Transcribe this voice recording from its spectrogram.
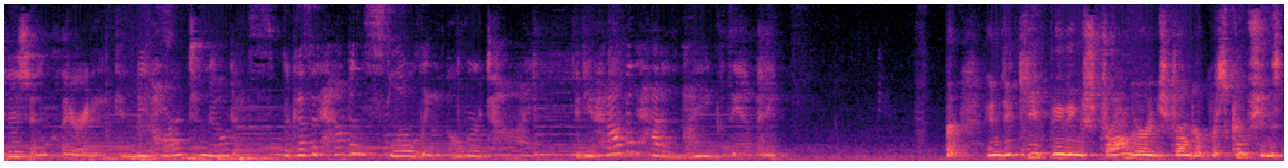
Vision clarity can be hard to notice because it happens slowly over time. If you haven't had an eye exam and you keep needing stronger and stronger prescriptions.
